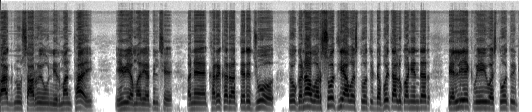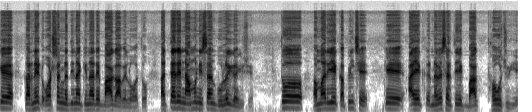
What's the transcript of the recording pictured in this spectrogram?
બાગનું સારું એવું નિર્માણ થાય એવી અમારી અપીલ છે. અને ખરેખર અત્યારે જુઓ તો ઘણા વર્ષોથી આ વસ્તુ હતી. ડભોઈ તાલુકાની અંદર પહેલી એક એવી વસ્તુ હતી કે કરનેટ ઓરસંગ નદીના કિનારે બાગ આવેલો હતો. અત્યારે નામો નિશાન ભૂલાઈ ગયું છે. તો અમારી એક અપીલ છે કે આ એક નવેસરથી એક બાગ થવો જોઈએ.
